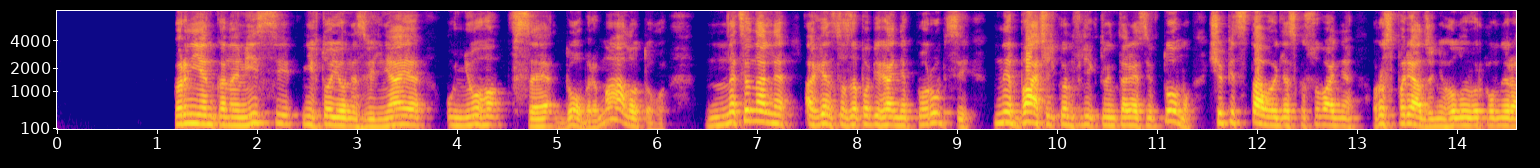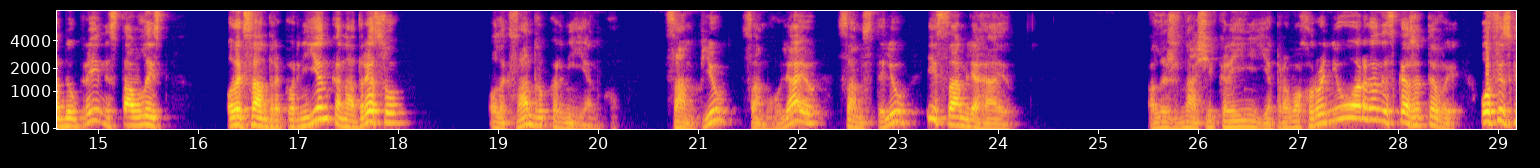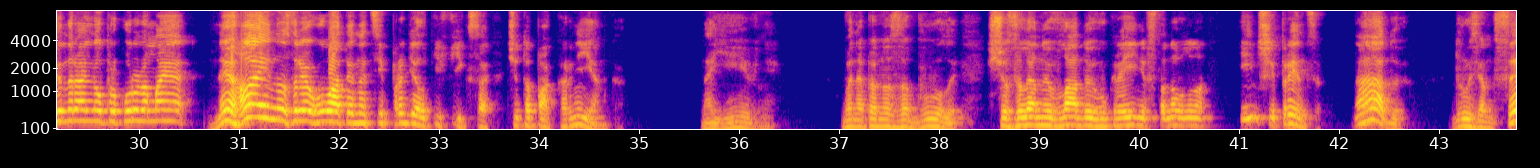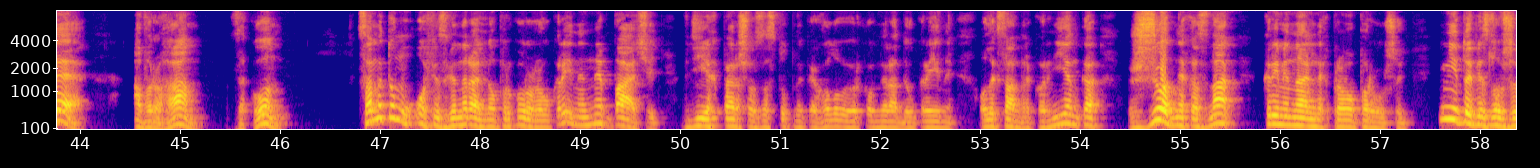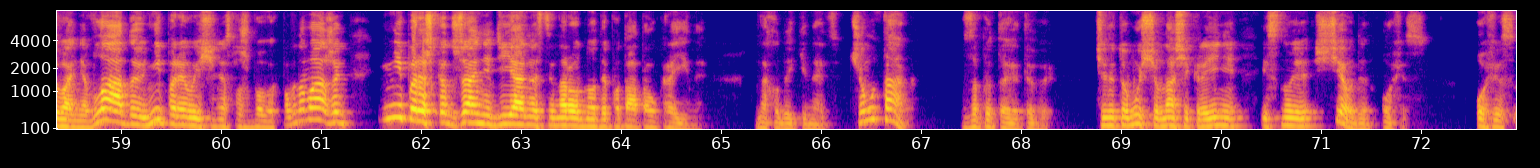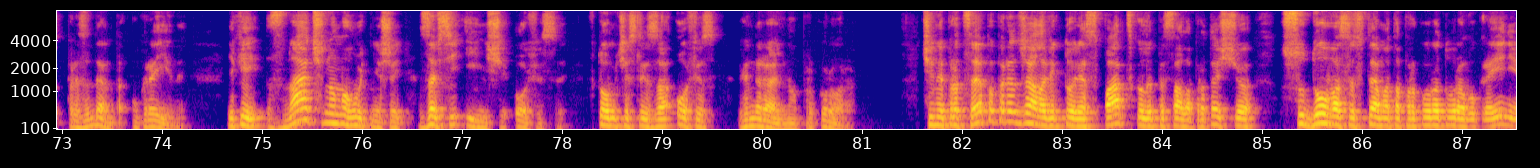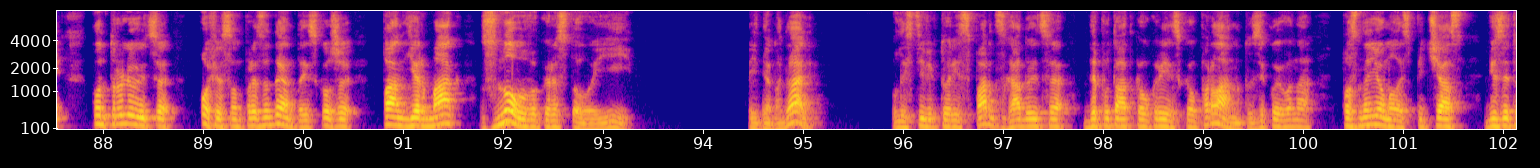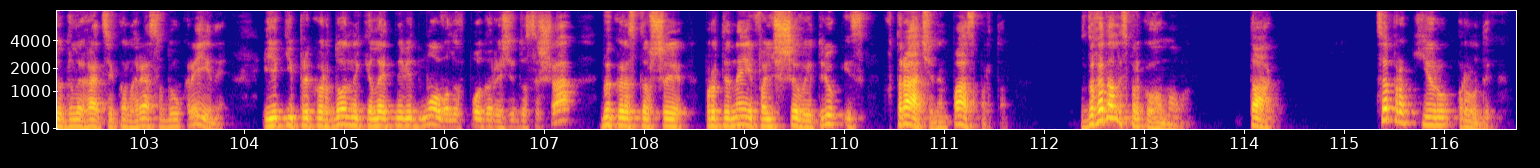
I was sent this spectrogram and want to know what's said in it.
Корнієнко на місці, ніхто його не звільняє, у нього все добре. Мало того, Національне агентство запобігання корупції не бачить конфлікту інтересів в тому, що підставою для скасування розпорядження голови Верховної Ради України став лист Олександра Корнієнка на адресу Олександру Корнієнку. Сам п'ю, сам гуляю, сам стелю і сам лягаю. Але ж в нашій країні є правоохоронні органи, скажете ви. Офіс Генерального прокурора має негайно зреагувати на ці проділки Фікса чи топак Корнієнка. Наївні. Ви, напевно, забули, що зеленою владою в Україні встановлено інший принцип. Нагадую, друзям все, а ворогам закон. Саме тому Офіс Генерального прокурора України не бачить в діях першого заступника голови Верховної Ради України Олександра Корнієнка жодних ознак кримінальних правопорушень. Ні тобі зловживання владою, ні перевищення службових повноважень, ні перешкоджання діяльності народного депутата України. На худий кінець. Чому так? запитаєте ви. Чи не тому, що в нашій країні існує ще один офіс Офіс президента України, який значно могутніший за всі інші офіси, в тому числі за Офіс Генерального прокурора. Чи не про це попереджала Вікторія Спарц, коли писала про те, що судова система та прокуратура в Україні контролюються Офісом президента, і, схоже, пан Єрмак знову використовує її? Йдемо далі. У листі Вікторії Спарт згадується депутатка українського парламенту, з якою вона познайомилась під час візиту делегації Конгресу до України, і які прикордонники ледь не відмовили в подорожі до США, використавши проти неї фальшивий трюк із втраченим паспортом. Здогадались про кого мова? Так. Це про Кіру Рудик.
